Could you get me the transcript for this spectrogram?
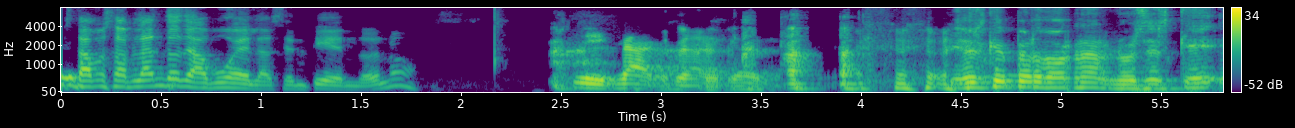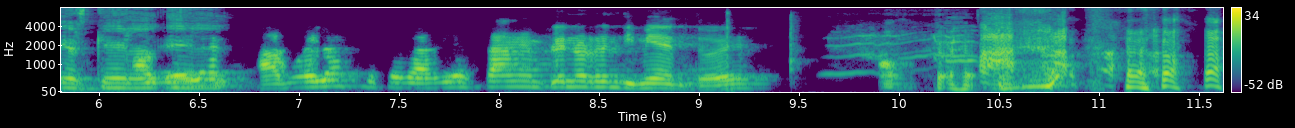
Estamos hablando de abuelas, entiendo, ¿no? Sí, claro, claro, claro. Tienes que perdonarnos, es que, es que el, Abuelas, el- abuelas que todavía están en pleno rendimiento, ¿eh?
